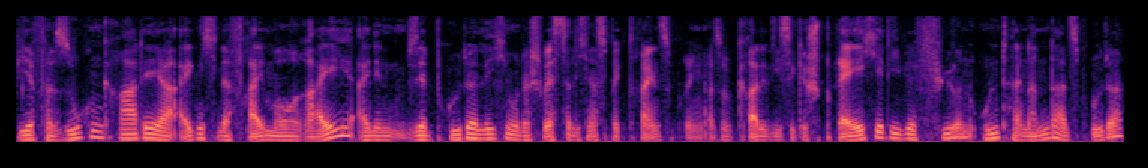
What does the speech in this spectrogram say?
wir versuchen gerade ja eigentlich in der Freimaurerei einen sehr brüderlichen oder schwesterlichen Aspekt reinzubringen. Also gerade diese Gespräche, die wir führen untereinander als Brüder,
